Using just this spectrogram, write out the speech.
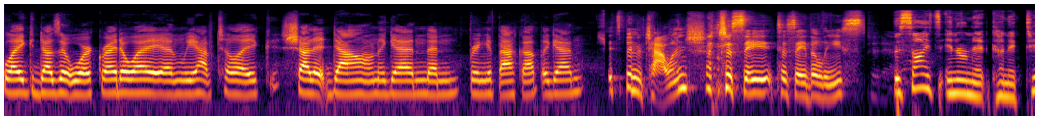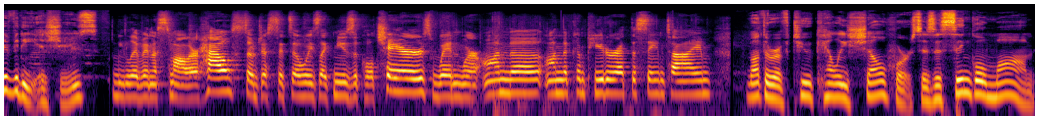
like doesn't work right away and we have to like shut it down again then bring it back up again it's been a challenge to say to say the least besides internet connectivity issues we live in a smaller house so just it's always like musical chairs when we're on the on the computer at the same time Mother of two, Kelly Shellhorse, is a single mom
